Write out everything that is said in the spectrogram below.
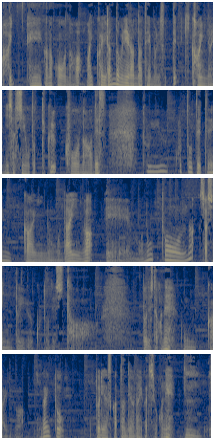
はいえー、このコーナーは毎回ランダムに選んだテーマに沿って期間以内に写真を撮ってくるコーナーです。ということで前回のお題は、えー、モノトーンな写真ということでした。どうでしたかね？今回は意外と撮りやすかったんではないかでしょうかね。うん。う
